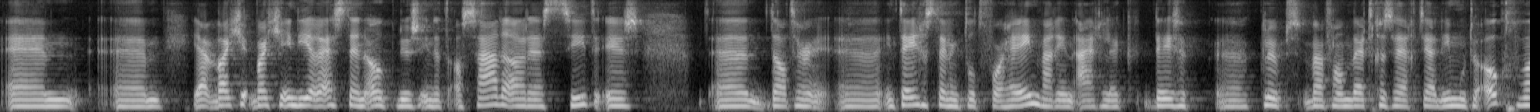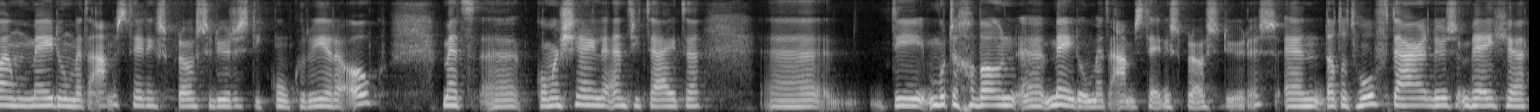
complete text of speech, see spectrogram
En um, ja, wat, je, wat je in die arresten en ook dus in het Assade-arrest ziet, is uh, dat er uh, in tegenstelling tot voorheen, waarin eigenlijk deze uh, clubs, waarvan werd gezegd, ja, die moeten ook gewoon meedoen met aanbestedingsprocedures, die concurreren ook met commerciële entiteiten, die moeten gewoon meedoen met aanbestedingsprocedures. En dat het Hof daar dus een beetje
